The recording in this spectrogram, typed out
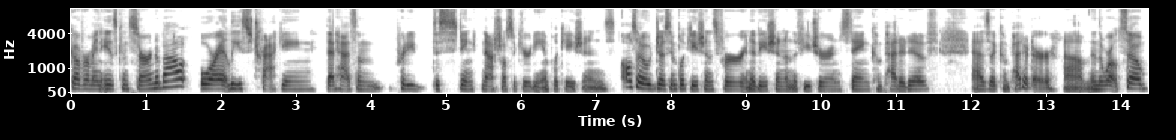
government is concerned about or at least tracking that has some pretty distinct national security implications also just implications for innovation in the future and staying competitive as a competitor um, in the world so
